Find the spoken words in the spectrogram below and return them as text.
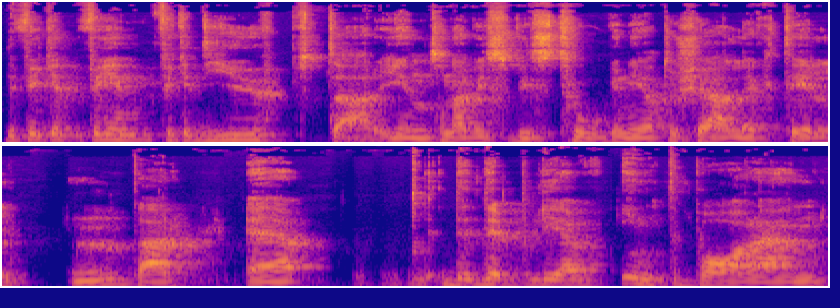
Det fick ett, fick, en, fick ett djup där i en sån här viss, viss trogenhet och kärlek till där. Eh, det, det blev inte bara en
